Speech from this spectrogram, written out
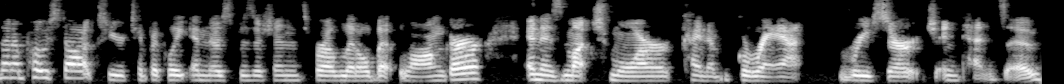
than a postdoc. So you're typically in those positions for a little bit longer and is much more kind of grant research intensive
